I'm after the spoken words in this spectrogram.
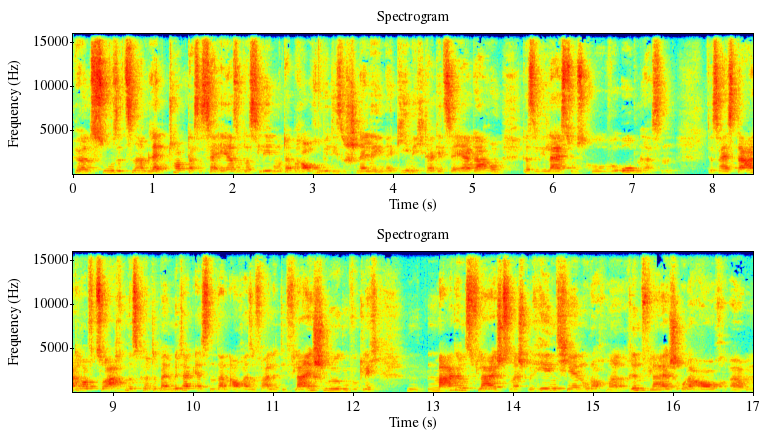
hören zu, sitzen am Laptop. Das ist ja eher so das Leben und da brauchen wir diese schnelle Energie nicht. Da geht es ja eher darum, dass wir die Leistungskurve oben lassen. Das heißt, darauf zu achten, das könnte beim Mittagessen dann auch, also für alle, die Fleisch mögen, wirklich ein mageres Fleisch, zum Beispiel Hähnchen oder auch mal Rindfleisch oder auch ähm,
